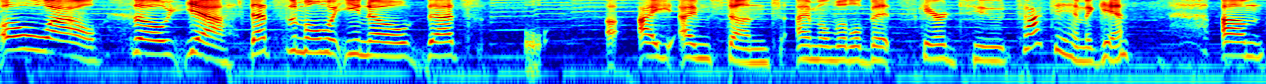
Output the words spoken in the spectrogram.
Oh wow! So yeah, that's the moment you know. That's I. I'm stunned. I'm a little bit scared to talk to him again. Um,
